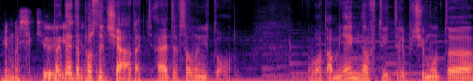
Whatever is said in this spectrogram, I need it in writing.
мемасики. Ну, тогда это просто чат, а, а это все равно не то. Вот. А у меня именно в Твиттере почему-то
